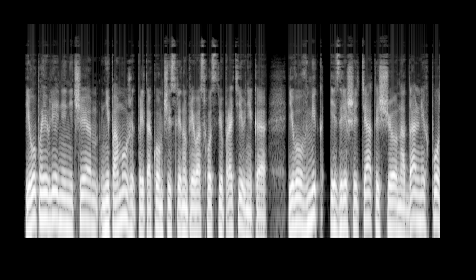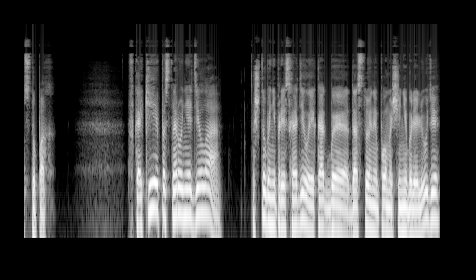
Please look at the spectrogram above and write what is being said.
Его появление ничем не поможет при таком численном превосходстве противника. Его вмиг изрешетят еще на дальних подступах. В какие посторонние дела, что бы ни происходило и как бы достойной помощи ни были люди,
